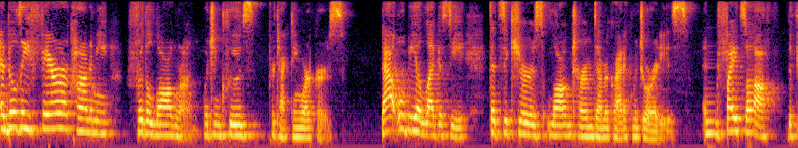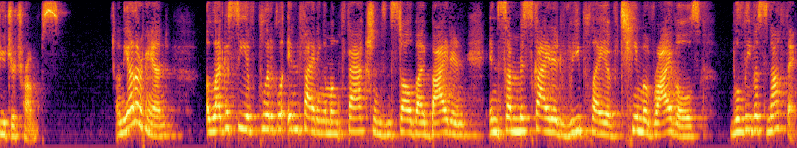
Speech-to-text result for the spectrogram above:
and build a fair economy for the long run, which includes protecting workers. That will be a legacy that secures long term Democratic majorities and fights off the future Trumps. On the other hand, a legacy of political infighting among factions installed by Biden in some misguided replay of Team of Rivals will leave us nothing.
